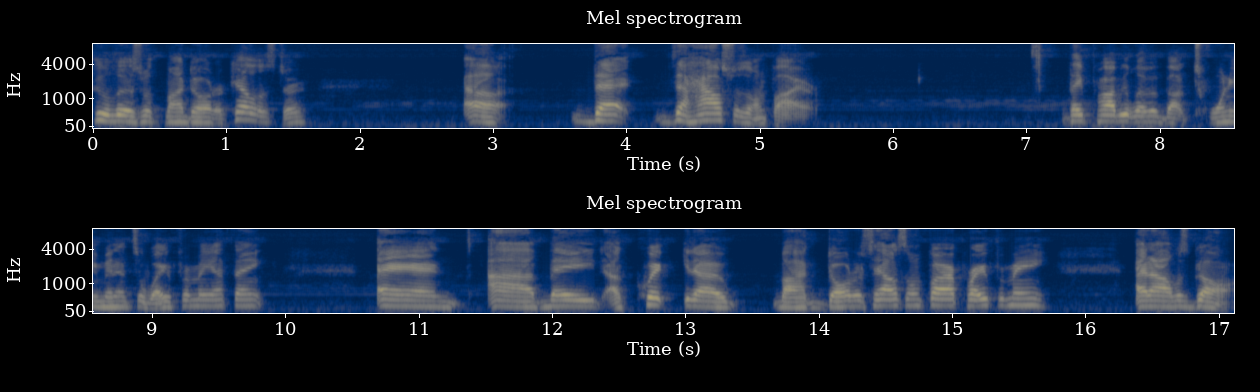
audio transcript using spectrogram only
who lives with my daughter Kellister, uh, that the house was on fire. They probably live about 20 minutes away from me, I think. And I made a quick, you know, my daughter's house on fire, pray for me, and I was gone.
